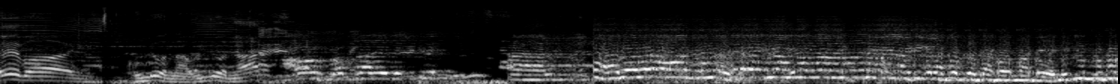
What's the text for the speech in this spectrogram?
এ ভাই বুঝলো না বুঝলো না মাঠে, নিতিন দুপুর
